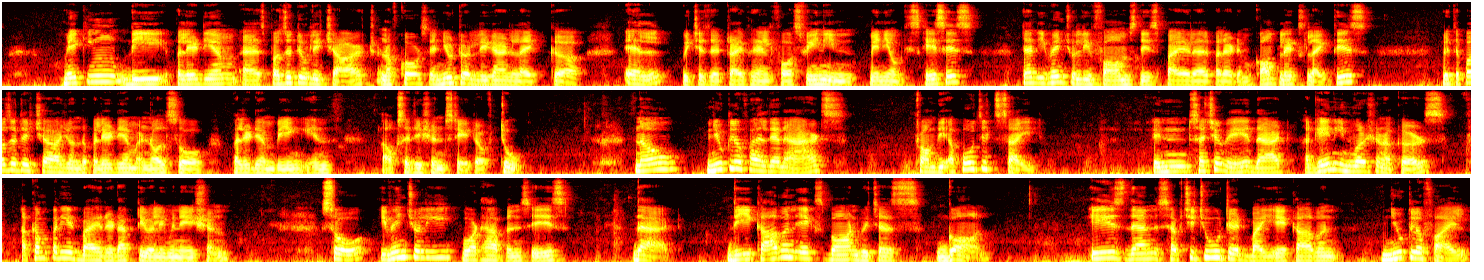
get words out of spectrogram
making the palladium as positively charged and of course a neutral ligand like uh, L which is a triphenyl phosphine in many of these cases then eventually forms this pi-allyl palladium complex like this with a positive charge on the palladium and also palladium being in oxidation state of 2. Now nucleophile then adds from the opposite side in such a way that again inversion occurs accompanied by reductive elimination. So eventually what happens is that the carbon X bond which has gone is then substituted by a carbon nucleophile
